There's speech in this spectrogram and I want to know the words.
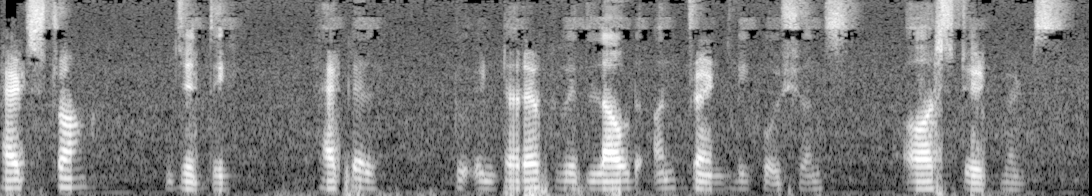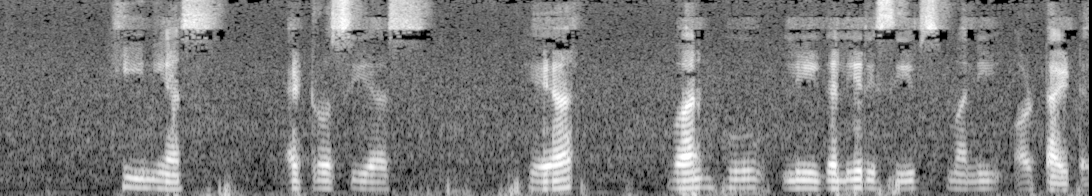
headstrong, jiddi, heckle to interrupt with loud, unfriendly questions or statements. Heinous, atrocious, here one who legally receives money or title.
